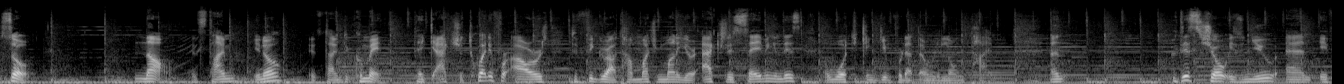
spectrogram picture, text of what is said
so now it's time you know it's time to commit take action 24 hours to figure out how much money you're actually saving in this and what you can give for that over a long time and this show is new, and if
